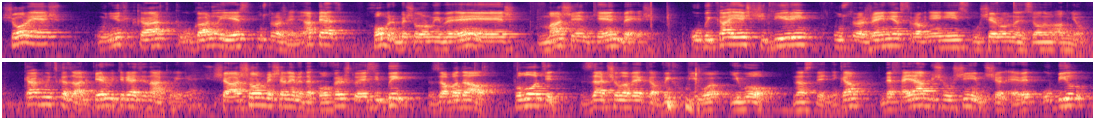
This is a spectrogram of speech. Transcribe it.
Шореш, у них у каждого есть устражение. Опять, хомер бешор ми беш, машен кен беш. У быка есть четыре устражения в сравнении с ущербом, нанесенным огнем. Как мы сказали, первые три одинаковые. Шашор Мишелем это кофер, что если бык забодал, платит за человека, его, его наследникам, Бехая Бишушим Шел Эвет, убил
